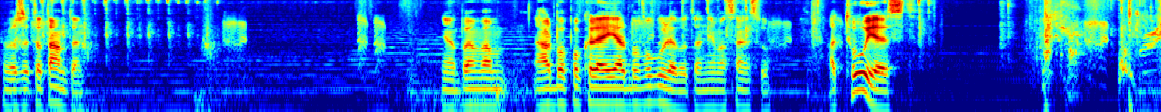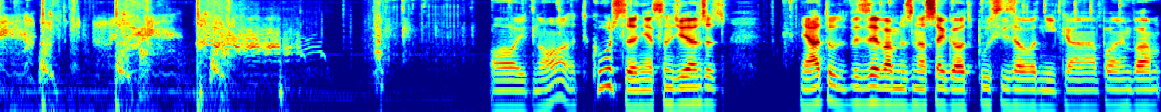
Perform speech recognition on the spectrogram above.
Chyba, że to tamten. Nie, powiem wam albo po kolei, albo w ogóle, bo to nie ma sensu. A tu jest! Oj, no, kurczę, nie sądziłem, że... Ja tu wyzywam już naszego od zawodnika, powiem wam...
